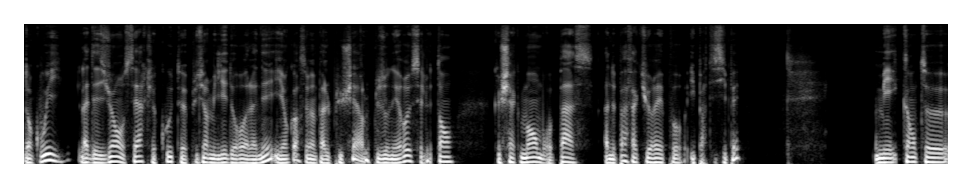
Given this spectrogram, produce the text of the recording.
Donc oui, l'adhésion au cercle coûte plusieurs milliers d'euros à l'année, et encore, c'est même pas le plus cher. Le plus onéreux, c'est le temps que chaque membre passe à ne pas facturer pour y participer. Mais quand euh,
